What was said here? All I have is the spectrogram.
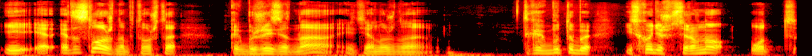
И э- это сложно, потому что как бы жизнь одна, и тебе нужно... Ты как будто бы исходишь все равно от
